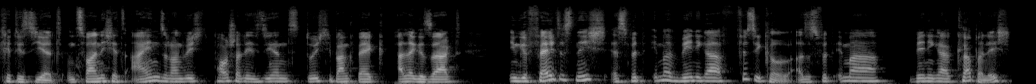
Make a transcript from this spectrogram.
kritisiert. Und zwar nicht jetzt ein, sondern wirklich pauschalisierend durch die Bank weg, alle gesagt, ihm gefällt es nicht, es wird immer weniger physical, also es wird immer weniger körperlich.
